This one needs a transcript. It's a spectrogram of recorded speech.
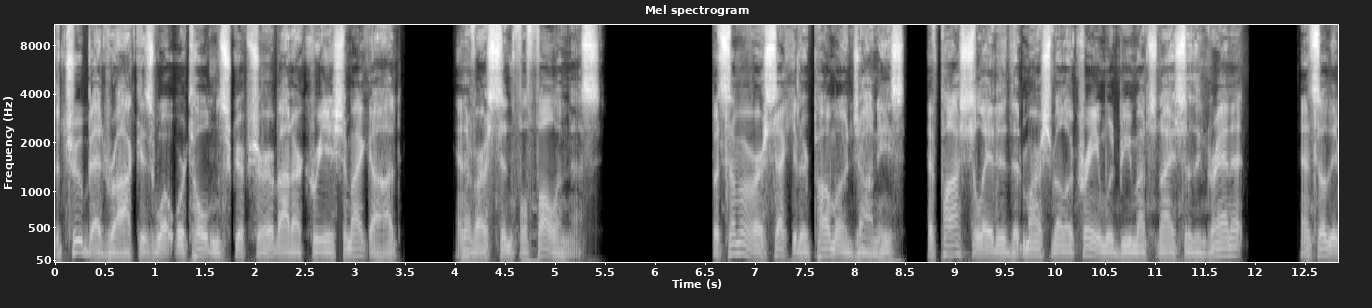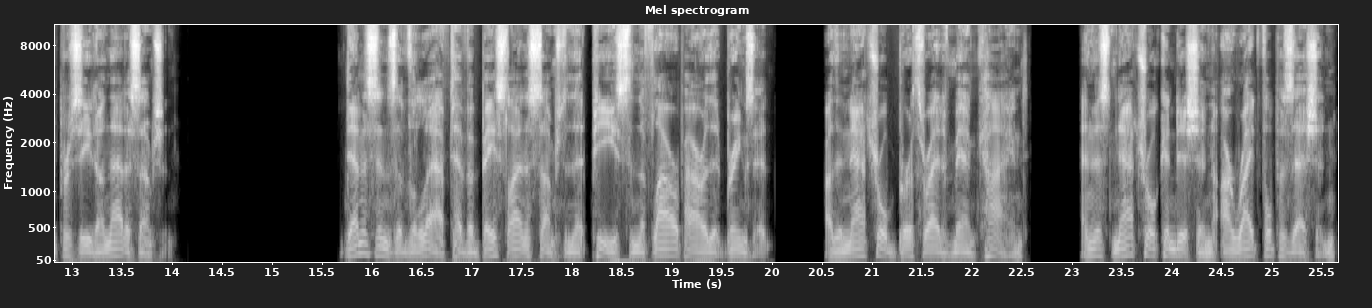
The true bedrock is what we're told in Scripture about our creation by God and of our sinful fallenness. But some of our secular pomo Johnnies have postulated that marshmallow cream would be much nicer than granite, and so they proceed on that assumption. Denizens of the left have a baseline assumption that peace and the flower power that brings it are the natural birthright of mankind, and this natural condition, our rightful possession,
